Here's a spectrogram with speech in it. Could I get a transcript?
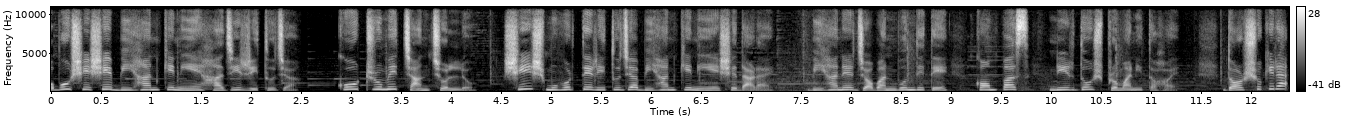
অবশেষে বিহানকে নিয়ে হাজির ঋতুজা। কোর্টরুমে চাঞ্চল্য। শেষ মুহূর্তে ঋতুজা বিহানকে নিয়ে এসে দাঁড়ায়। বিহানের জবানবন্দিতে কম্পাস নির্দোষ প্রমাণিত হয়। দর্শকেরা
